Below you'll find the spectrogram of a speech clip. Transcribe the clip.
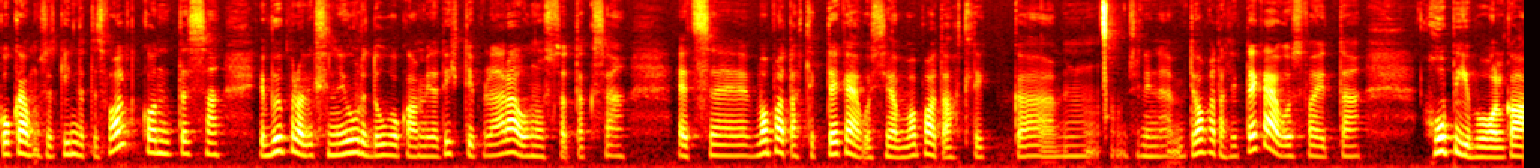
kogemused kindlates valdkondades ja võib-olla võiks sinna juurde tuua ka, mida tihtipeale ära unustatakse, et see vabatahtlik tegevus ja vabatahtlik ähm, selline, mitte vabatahtlik tegevus, vaid äh, hobi pool ka,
